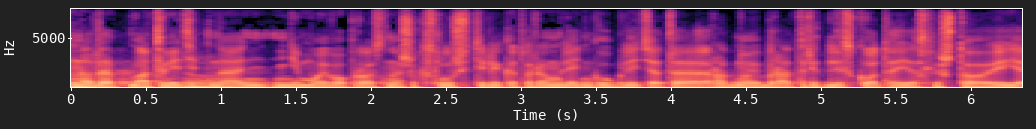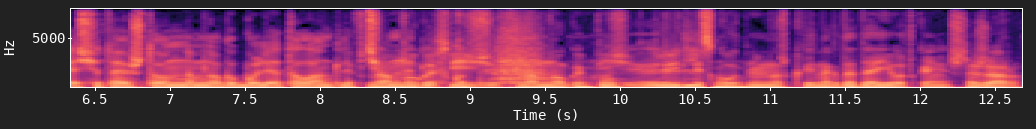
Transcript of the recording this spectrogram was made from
Надо ответить на немой вопрос наших слушателей, которым лень гуглить. Это родной брат Ридли Скотта, если что. И я считаю, что он намного более талантлив, чем намного Ридли пизже, Скотт. Намного uh пизже. Ридли Скотт немножко иногда дает, конечно, жару.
